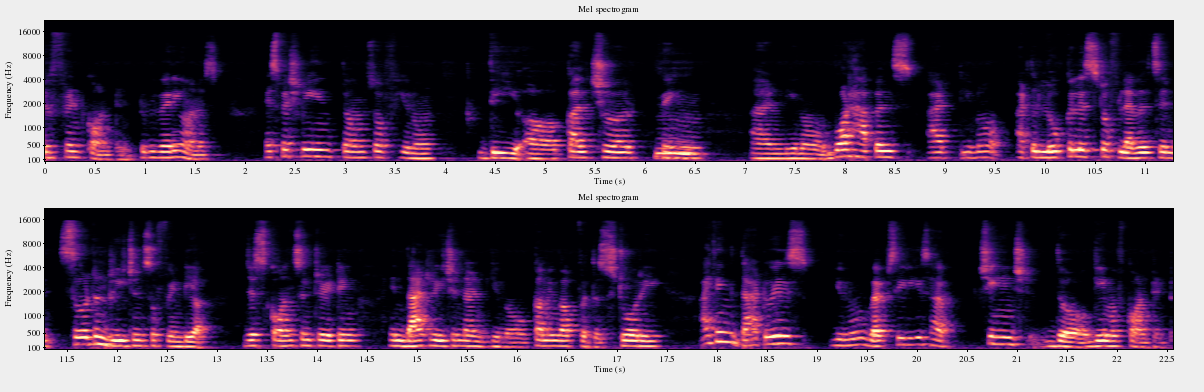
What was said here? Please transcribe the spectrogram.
different content to be very honest especially in terms of you know the uh, culture thing and you know what happens at you know at the localist of levels in certain regions of india just concentrating in that region and you know coming up with a story. I think that ways you know web series have changed the game of content.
